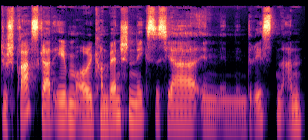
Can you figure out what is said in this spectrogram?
du sprachst gerade eben eure Convention nächstes Jahr in, in, in Dresden an.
